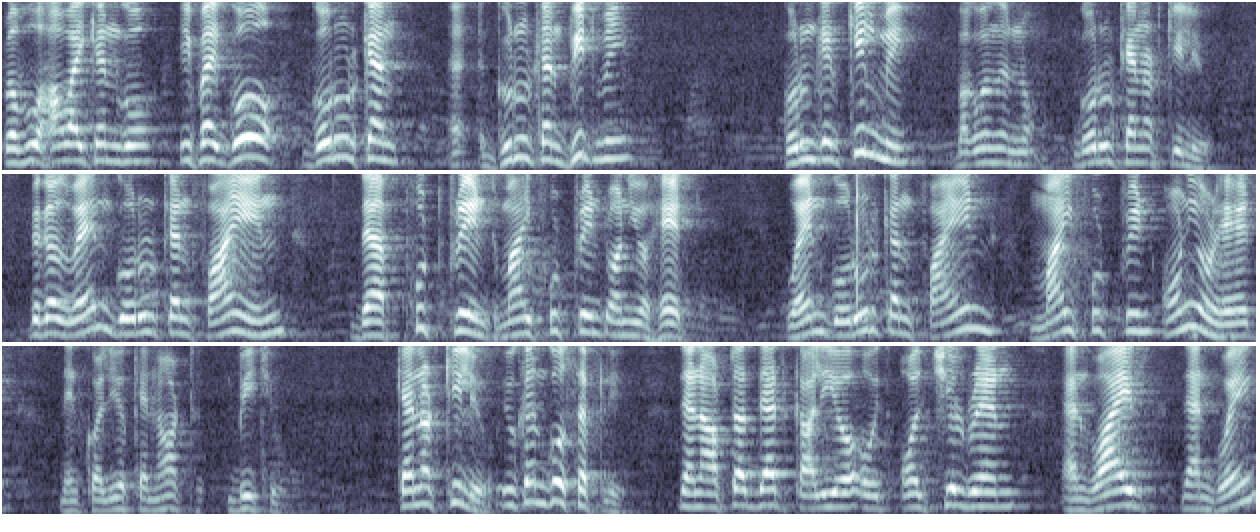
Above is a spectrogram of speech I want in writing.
Prabhu, how I can go? If I go, Guru can, uh, Guru can beat me. Guru can kill me. Bhagavan said, no, Guru cannot kill you. Because when Guru can find the footprint, my footprint on your head, when Guru can find my footprint on your head, then Kaliya cannot beat you, cannot kill you. You can go safely. Then after that, Kaliya with all children and wives, then going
